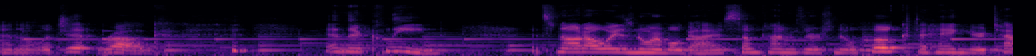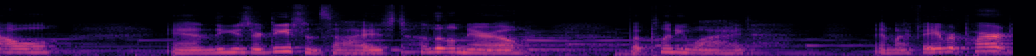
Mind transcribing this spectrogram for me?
and a legit rug. and they're clean. It's not always normal, guys. Sometimes there's no hook to hang your towel, and these are decent sized, a little narrow, but plenty wide. And my favorite part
